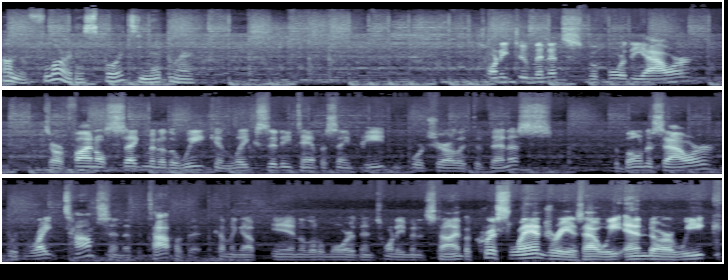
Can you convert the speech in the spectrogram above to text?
on the Florida Sports Network. 22 minutes before the hour. It's our final segment of the week in Lake City, Tampa, St. Pete, and Port Charlotte to Venice. The bonus hour with Wright Thompson at the top of it coming up in a little more than 20 minutes' time. But Chris Landry is how we end our week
